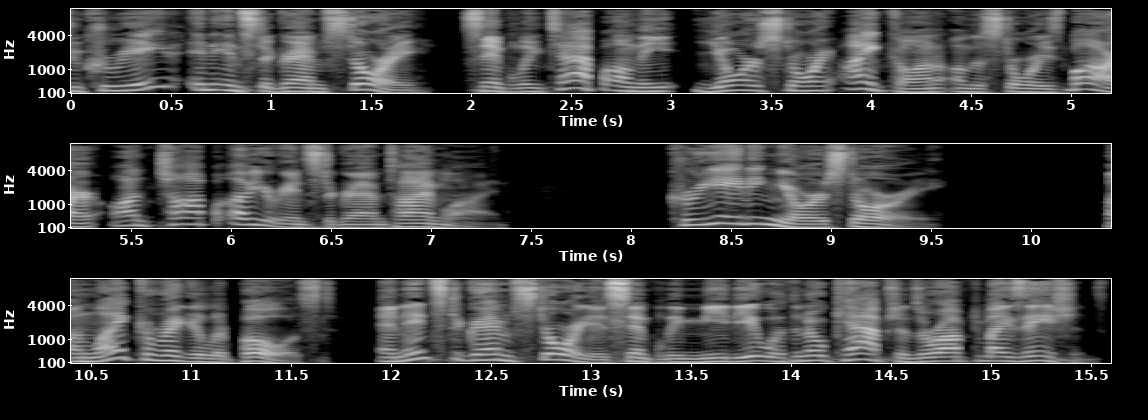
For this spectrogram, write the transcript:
To create an Instagram story, simply tap on the Your Story icon on the Stories bar on top of your Instagram timeline. Creating your story. Unlike a regular post, an Instagram story is simply media with no captions or optimizations,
